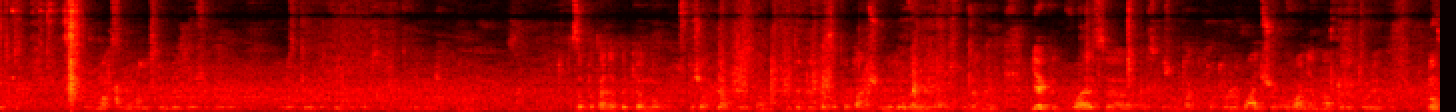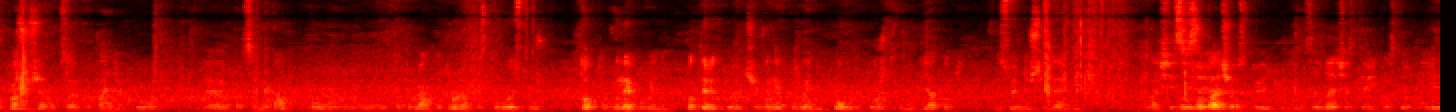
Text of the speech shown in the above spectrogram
щоб максимум зусиль для того, щоб його. Запитання таке, ну спочатку я вже там декілька запитань, щоб ми зрозуміли про студентів. Як відбувається, е, скажімо так, патрулювання, чергування на території? Ну, в першу чергу, це питання по е, працівникам, по е, патрулям патрульно-постової служби. Тобто вони повинні по території, чи вони повинні по гуртожиткам. Як от на сьогоднішній день Значить, за- задача стоїть у? Задача стоїть наступна. Є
